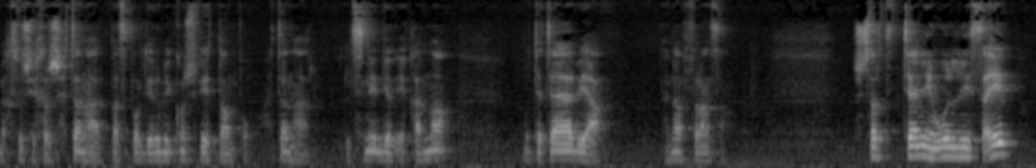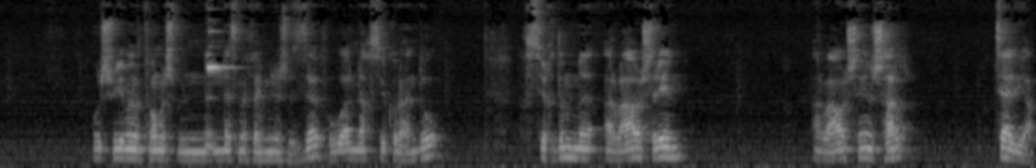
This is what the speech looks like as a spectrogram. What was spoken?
ما خصوش يخرج حتى نهار. الباسبور ديالو ما يكونش فيه طامبو حتى نهار. السنين ديال الإقامة متتابعة هنا في فرنسا. الشرط الثاني هو اللي صعيب وشوية ما مفهومش الناس ما فاهمينوش بزاف هو إنه خصو يكون عنده خصو يخدم أربعة وعشرين وعشرين شهر تالية.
